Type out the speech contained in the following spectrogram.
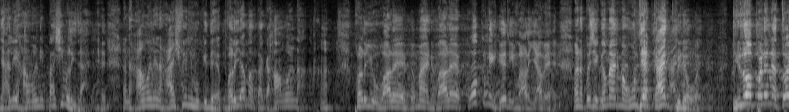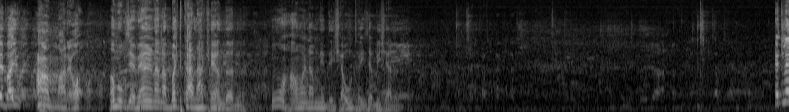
ન્યાલી હાવણી પાછી વળી જાય. અને હાવણીને હાશવીને મૂકી દે. ફળિયામાં તાકે હાવણા. ફળિયું વાળે ગમાયણ વાળે, કોકની હેરી વાળી આવે. અને પછી ગમાયણમાં ઊંધે કાંઈ જ પીડ્યો હોય. ઢીલો પડે ને તોય બાજુ આમ મારે, હો. અમુક જે વેણાના બટકા નાખે અંદર હું હાવણામની દિશાવું થઈ છે બિચારા. એટલે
